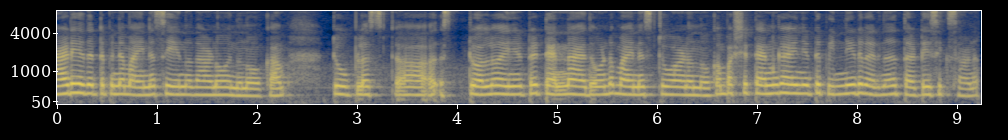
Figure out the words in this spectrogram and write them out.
ആഡ് ചെയ്തിട്ട് പിന്നെ മൈനസ് ചെയ്യുന്നതാണോ എന്ന് നോക്കാം. ടു പ്ലസ് ട്വൽവ് കഴിഞ്ഞിട്ട് ടെൻ ആയതുകൊണ്ട് മൈനസ് ടു ആണെന്ന് നോക്കാം. പക്ഷേ ടെൻ കഴിഞ്ഞിട്ട് പിന്നീട് വരുന്നത് തേർട്ടി സിക്സ് ആണ്.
